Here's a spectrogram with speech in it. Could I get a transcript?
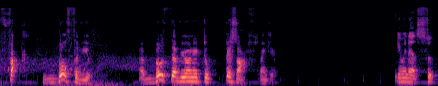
Fuck. Both of you. Uh, both of you need to piss off. Thank you. Give me that soup.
